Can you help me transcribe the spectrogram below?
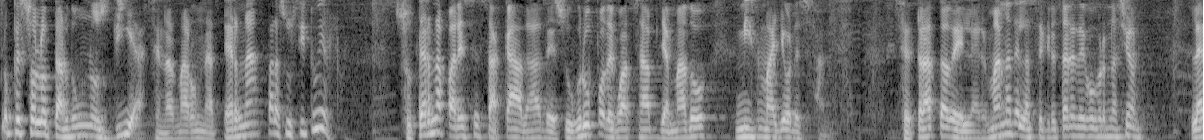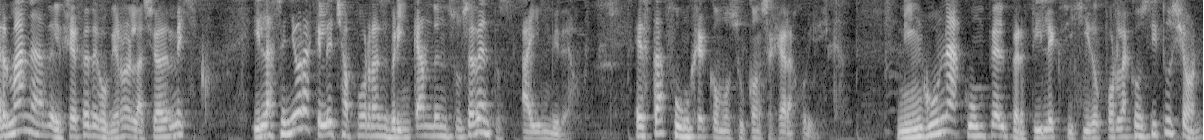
López solo tardó unos días en armar una terna para sustituirlo. Su terna parece sacada de su grupo de WhatsApp llamado Mis Mayores Fans. Se trata de la hermana de la secretaria de Gobernación, la hermana del jefe de gobierno de la Ciudad de México y la señora que le echa porras brincando en sus eventos. Hay un video. Esta funge como su consejera jurídica. Ninguna cumple el perfil exigido por la Constitución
